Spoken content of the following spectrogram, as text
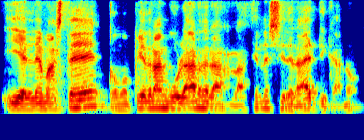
Y el Nemaste como piedra angular de las relaciones y de la ética, ¿no?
